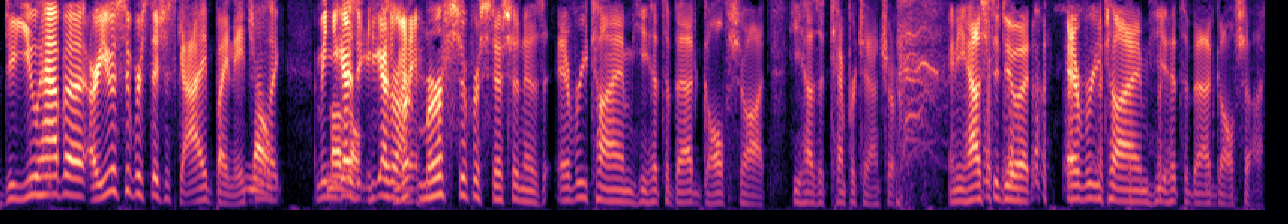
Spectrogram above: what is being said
Do you have a? Are you a superstitious guy by nature? No. Like, I mean, you guys, at all. you guys are on Mur- it. Murph's superstition is every time he hits a bad golf shot, he has a temper tantrum, and he has to do it every time he hits a bad golf shot.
